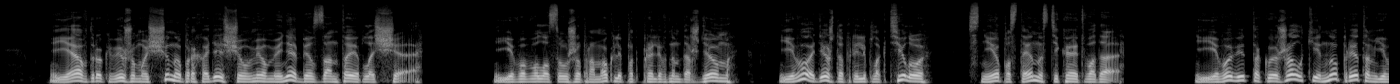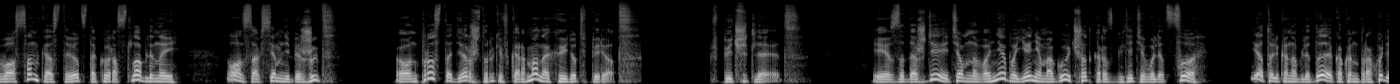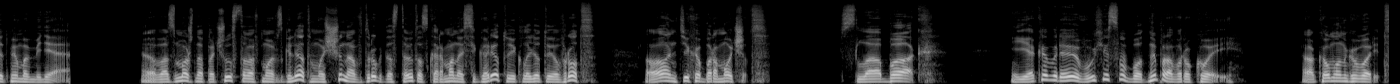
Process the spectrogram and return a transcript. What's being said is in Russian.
я вдруг вижу мужчину, проходящего мимо меня без зонта и плаща. Его волосы уже промокли под проливным дождем, его одежда прилипла к телу, с нее постоянно стекает вода. Его вид такой жалкий, но при этом его осанка остается такой расслабленной, он совсем не бежит, он просто держит руки в карманах и идет вперед. Впечатляет. Из-за дождя и темного неба я не могу четко разглядеть его лицо, я только наблюдаю, как он проходит мимо меня. Возможно, почувствовав мой взгляд, мужчина вдруг достает из кармана сигарету и кладет ее в рот. Он тихо бормочет. «Слабак!» Я ковыряю в ухе свободной правой рукой. О ком он говорит?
